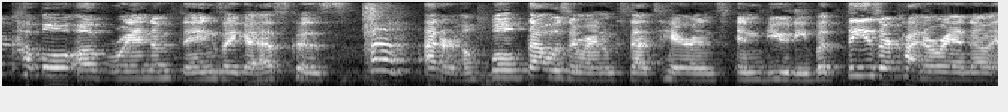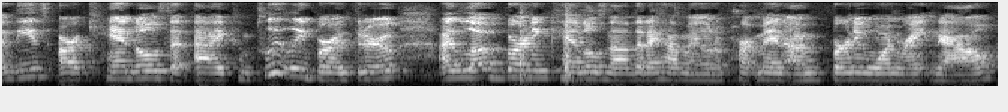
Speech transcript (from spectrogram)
couple of random things, I guess, because, eh, I don't know. Well, that wasn't random because that's hair and, in beauty, but these are kind of random, and these are candles that I completely burned through. I love burning candles now that I have my own apartment. I'm burning one right now,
